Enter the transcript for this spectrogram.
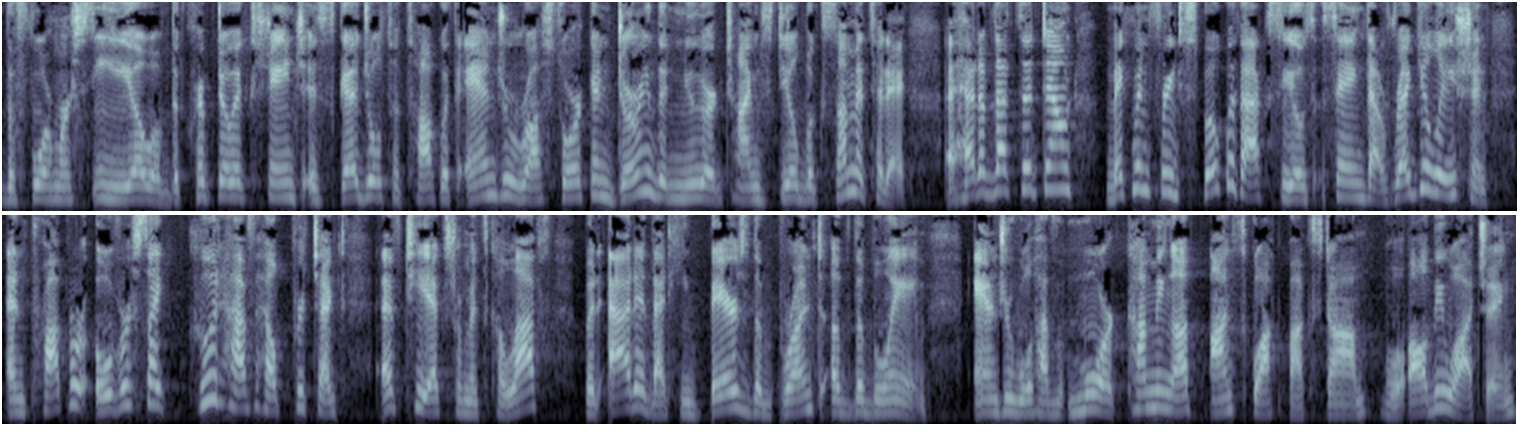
The former CEO of the crypto exchange is scheduled to talk with Andrew Ross Sorkin during the New York Times Dealbook Summit today. Ahead of that sit down, Bankman Fried spoke with Axios saying that regulation and proper oversight could have helped protect FTX from its collapse, but added that he bears the brunt of the blame. Andrew will have more coming up on Squawk Box, Dom. We'll all be watching.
